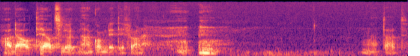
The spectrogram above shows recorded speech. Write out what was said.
hade allt helt slut när han kom dit ifrån. att,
